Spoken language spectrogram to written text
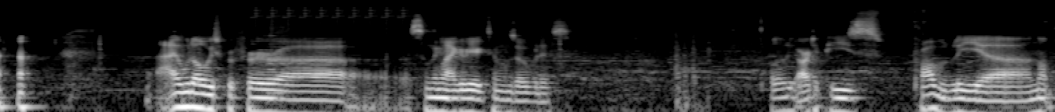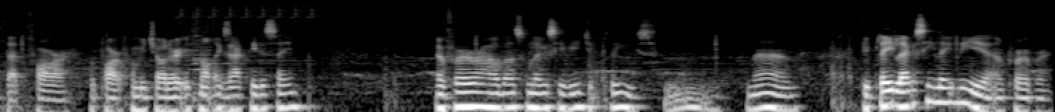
I would always prefer uh, something like Reactoonz over this. Although the RTPs probably uh, not that far apart from each other, if not exactly the same. And for how about some Legacy of Egypt, please? Mm, man. Have you played Legacy lately? And forever.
